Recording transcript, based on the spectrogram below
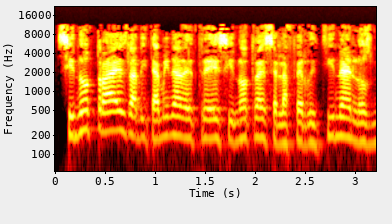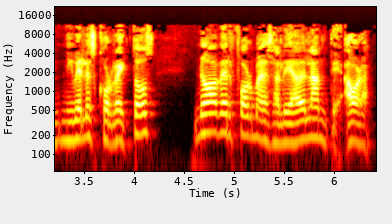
si no traes la vitamina D3, si no traes la ferritina en los niveles correctos, no va a haber forma de salir adelante. Ahora,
